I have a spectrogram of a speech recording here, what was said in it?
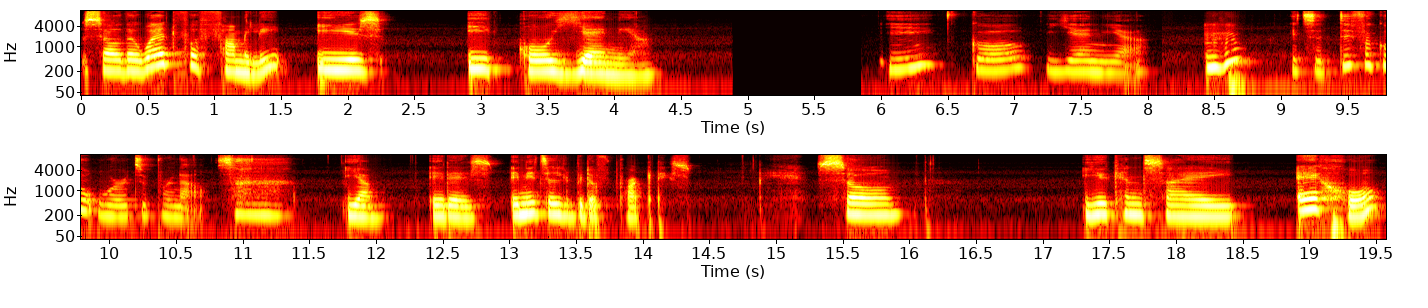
So the word for family is οικογένεια. Οικογένεια. Mm-hmm. It's a difficult word to pronounce. Yeah, it is. It needs a little bit of practice. So you can say έχω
